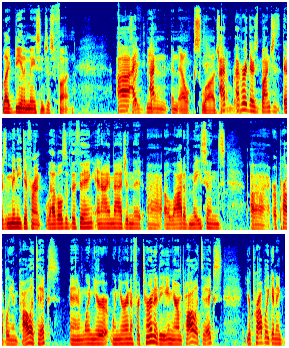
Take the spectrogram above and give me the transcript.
like being a Mason just fun? Uh, It's I- like being an Elks Lodge I've, member. I've heard there's bunches, there's many different levels of the thing, and I imagine that uh, a lot of Masons uh, are probably in politics. And when you're when you're in a fraternity and you're in politics, you're probably going to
